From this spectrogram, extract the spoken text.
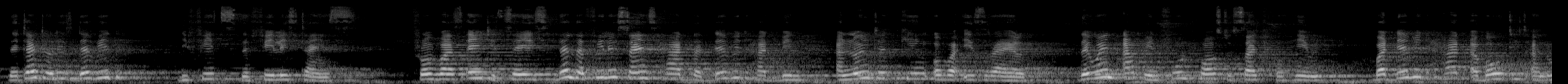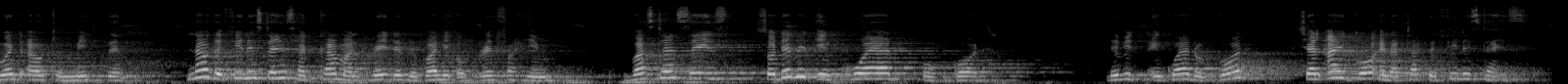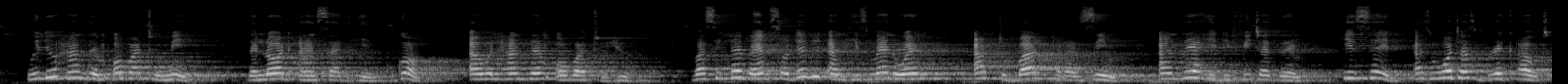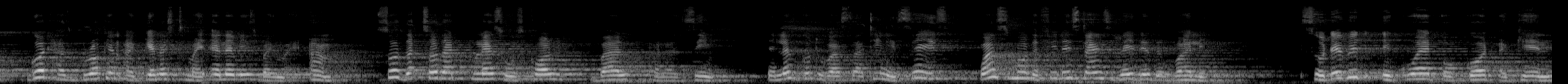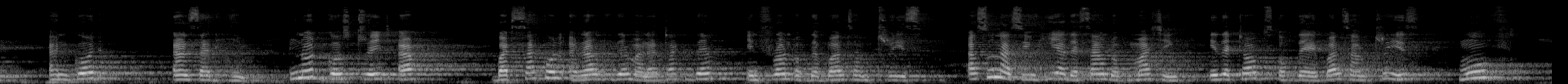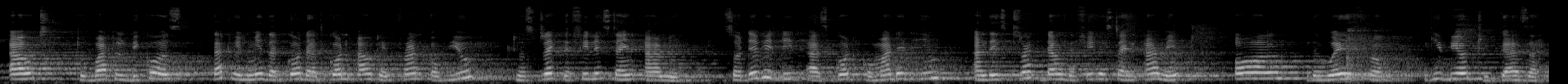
the title is David defeats the Philistines. From verse 8 it says, Then the Philistines heard that David had been anointed king over Israel. They went up in full force to search for him. But David heard about it and went out to meet them. Now the Philistines had come and raided the valley of Rephaim. Verse 10 says, So David inquired of God. David inquired of God, Shall I go and attack the Philistines? Will you hand them over to me? The Lord answered him, Go, I will hand them over to you. Verse 11 So David and his men went up to Baal Perazim, and there he defeated them. He said, As waters break out, God has broken against my enemies by my arm. So that, so that place was called Baal Perazim. Then let's go to verse 13. It says, Once more the Philistines raided the valley. So David inquired of God again, and God answered him, Do not go straight up, but circle around them and attack them in front of the balsam trees. As soon as you hear the sound of marching in the tops of the balsam trees, move out to battle because that will mean that God has gone out in front of you to strike the Philistine army. So David did as God commanded him, and they struck down the Philistine army all the way from Gibeon to Gezer.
